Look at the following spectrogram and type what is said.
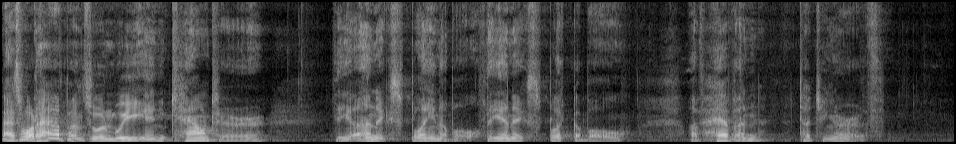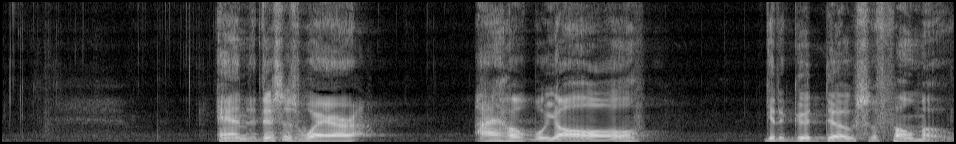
That's what happens when we encounter the unexplainable, the inexplicable of heaven touching earth. And this is where I hope we all get a good dose of FOMO.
